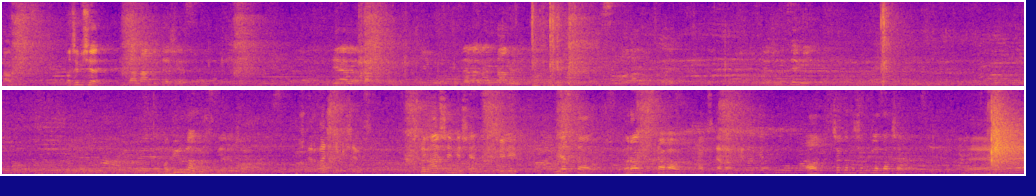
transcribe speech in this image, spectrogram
tablic. Oczywiście za nami też jest wiele z elementami, z symbolami tutaj zwierzęcymi. Od ilu lat już zbierasz? 14 miesięcy. 14 miesięcy, czyli jest to rok z kawałkiem. Rok z kawałkiem. A od czego to się w ogóle zaczęło? E,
